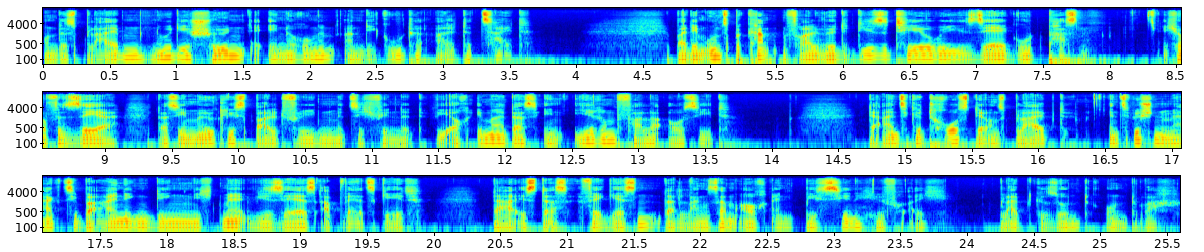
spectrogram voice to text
und es bleiben nur die schönen Erinnerungen an die gute alte Zeit. Bei dem uns bekannten Fall würde diese Theorie sehr gut passen. Ich hoffe sehr, dass sie möglichst bald Frieden mit sich findet, wie auch immer das in ihrem Falle aussieht. Der einzige Trost, der uns bleibt, inzwischen merkt sie bei einigen Dingen nicht mehr, wie sehr es abwärts geht. Da ist das Vergessen dann langsam auch ein bisschen hilfreich. Bleibt gesund und wach.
